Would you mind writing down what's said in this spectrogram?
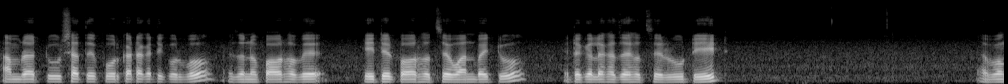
আমরা টুর সাথে ফোর কাটাকাটি করব, এজন্য পাওয়ার হবে এইটের পাওয়ার হচ্ছে ওয়ান বাই টু এটাকে লেখা যায় হচ্ছে রুট এইট এবং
